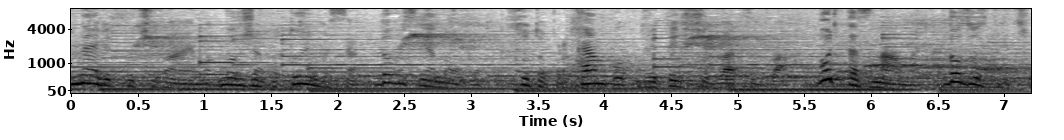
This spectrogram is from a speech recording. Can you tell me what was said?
не відпочиваємо. Ми вже готуємося до весняного суто про кемпу 2022. Будьте з нами. До зустрічі!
